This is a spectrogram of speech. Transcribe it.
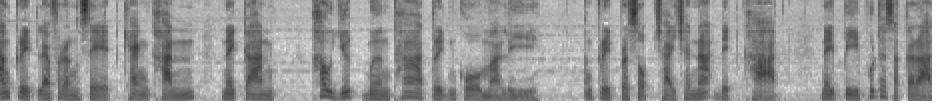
อังกฤษและฝรั่งเศสแข่งขันในการเข้ายึดเมืองท่าตรินโคมาลี อังกฤษประสบชัยชนะเด็ดขาดในปีพุทธศักราช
